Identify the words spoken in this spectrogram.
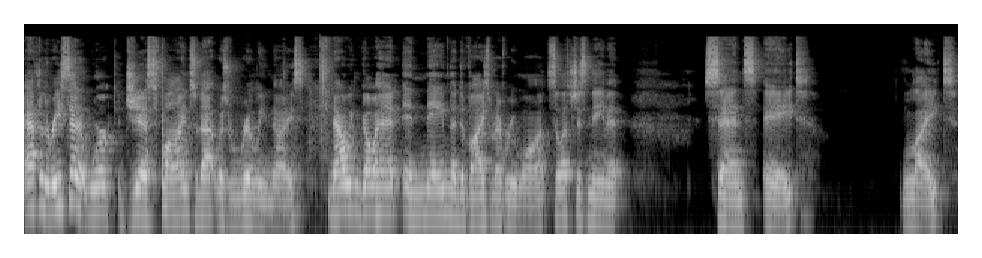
after the reset, it worked just fine. So that was really nice. Now we can go ahead and name the device whatever we want. So let's just name it SENS8 Light.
